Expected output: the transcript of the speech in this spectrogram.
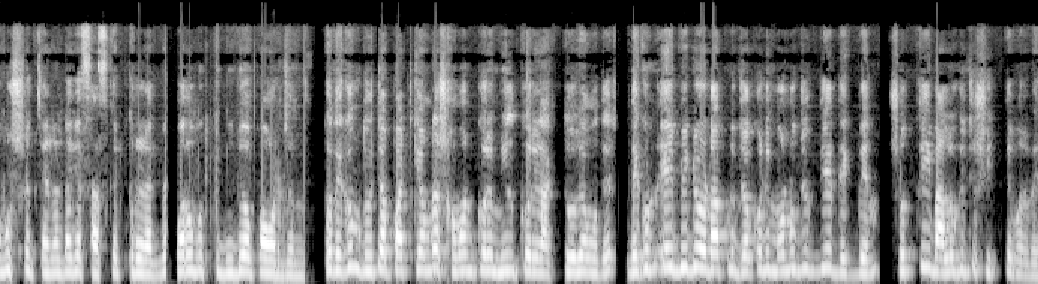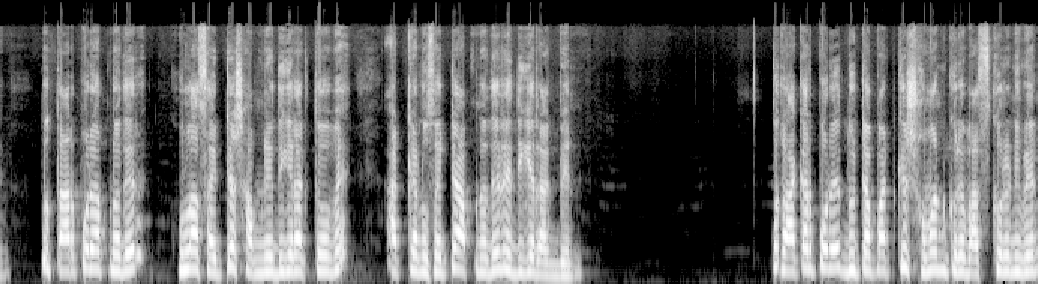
অবশ্যই চ্যানেলটাকে সাবস্ক্রাইব করে রাখবেন পরবর্তী ভিডিও পাওয়ার জন্য। তো দেখুন, দুইটা পার্টকে আমরা সমান করে মিল করে রাখতে হবে আমাদের। দেখুন, এই ভিডিওটা আপনি যখনই মনোযোগ দিয়ে দেখবেন, সত্যিই ভালো কিছু শিখতে পারবেন। তো তারপরে আপনাদের খোলা সাইডটা সামনের দিকে রাখতে হবে, আটকানো সাইডটা আপনাদের এদিকে রাখবেন। তো রাখার পরে দুটা পার্টকে সমান করে বাস করে নেবেন।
